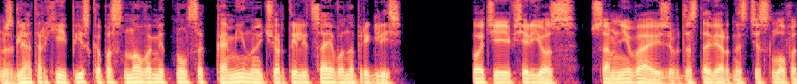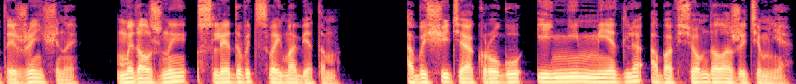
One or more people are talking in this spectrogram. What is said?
Взгляд архиепископа снова метнулся к камину, и черты лица его напряглись. Хоть я и всерьез сомневаюсь в достоверности слов этой женщины, мы должны следовать своим обетам. Обыщите округу и немедля обо всем доложите мне».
